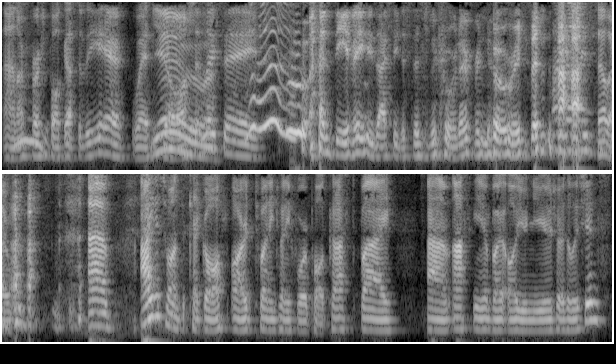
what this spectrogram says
and our first podcast of the year with You. Josh and Lucy. Woo! And Davey, who's actually just sitting in the corner for no reason. Hi guys. Hello. Um, I just wanted to kick off our 2024 podcast by um, asking you about all your New Year's resolutions.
